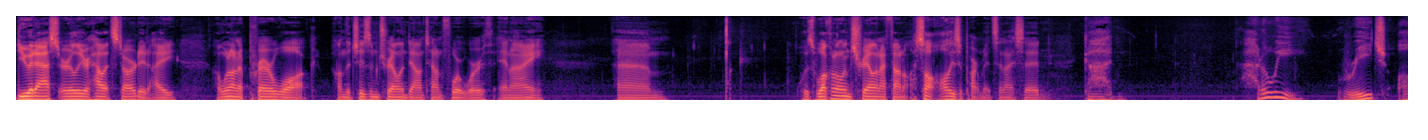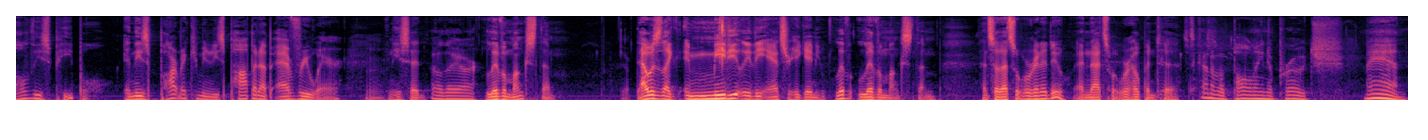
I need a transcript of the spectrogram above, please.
you had asked earlier how it started. I I went on a prayer walk on the Chisholm Trail in downtown Fort Worth, and I um, was walking on the trail, and I found I saw all these apartments, and I said, God, how do we reach all these people in these apartment communities popping up everywhere? Mm. And he said, Oh, they are. Live amongst them. Yep. That was like immediately the answer he gave me. Live live amongst them. And so that's what we're going to do, and that's what we're hoping to. It's kind of a Pauline approach, man.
